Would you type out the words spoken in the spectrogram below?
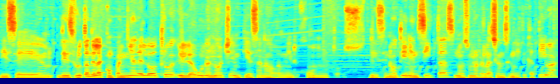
Dice, disfrutan de la compañía del otro y luego una noche empiezan a dormir juntos. Dice, no tienen citas, no es una relación significativa.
